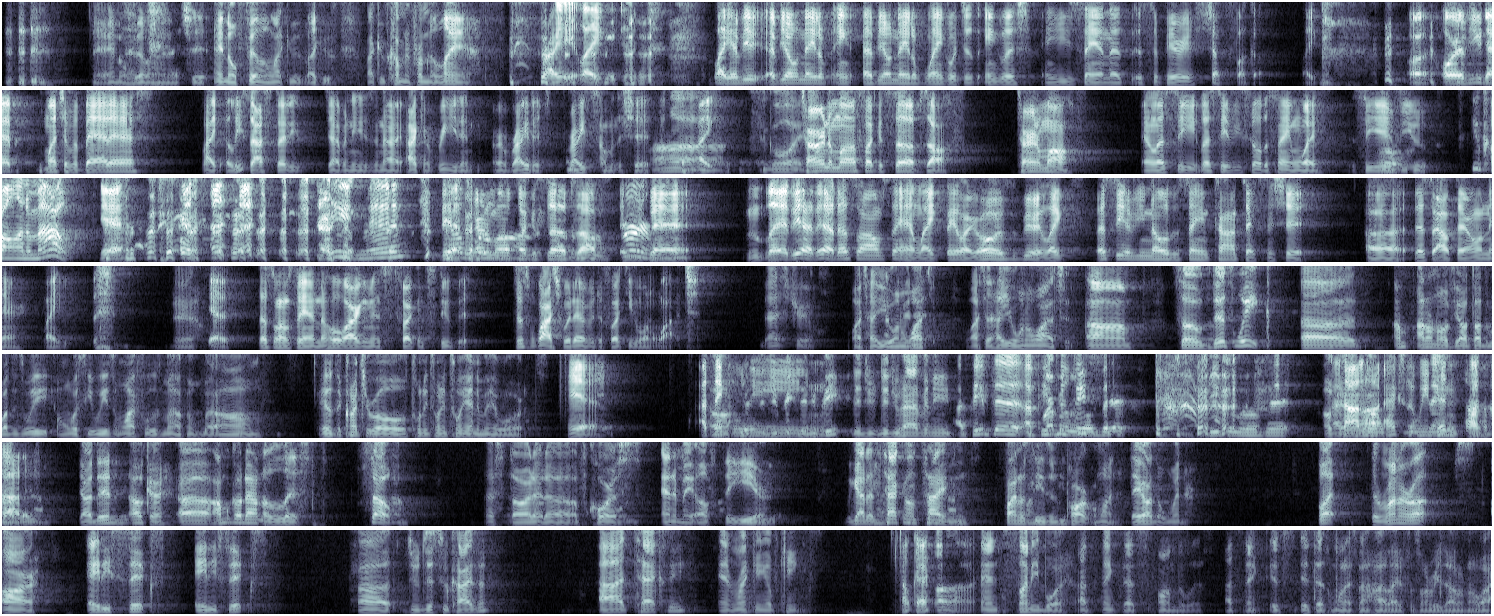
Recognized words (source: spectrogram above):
Yeah, ain't no feeling in that shit. Ain't no feeling like it's like it's like it's coming from the land. right like like if you if your native if your native language is english and you saying that it's superior shut the fuck up like or, or if you that much of a badass like at least i studied japanese and i i can read and or write it write some of the shit Ah, Like, sugoi. turn the motherfucking subs off turn them off and let's see let's see if you feel the same way see Oh. if you you calling them out? yeah Jeez, man. Yeah, turn the put 'em on- motherfucking subs put 'em on off. the It's bad. Mm, Like, yeah, yeah, that's all I'm saying. Like they like, oh, it's weird. Like, let's see if you know the same context and shit uh that's out there on there. Like, Yeah. yeah, that's what I'm saying. The whole argument is fucking stupid. Just watch whatever the fuck you want to watch. That's true. Watch how you want to watch it. Watch it how you want to watch it. Um, so this week, uh, I'm, I don't know if y'all talked about this week on Whiskey Weeds and Waifus, Malcolm, but um, it was the Crunchyroll 2020 Anime Awards. Yeah. I think Uh, we did you peep- did you peep? Did you did you have any? I peeped it. I peeped it a little bit. peeped a little bit. Okay, No, no, actually, we didn't talk about it. y'all didn't. Okay, uh, I'm gonna go down the list. So let's start at uh, of course, anime of the year. We got Attack on Titan final season part one. They are the winner. But the runner-ups are 86, 86, uh, Jujutsu Kaisen, Odd Taxi, and Ranking of Kings. Okay. Uh, and Sunny Boy. I think that's on the list. I think it's it's that one that's not highlighted for some reason. I don't know why.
